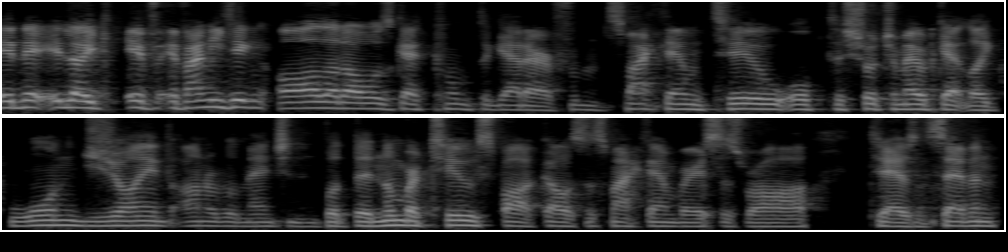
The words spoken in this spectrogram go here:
in it, like if if anything, all of those get clumped together from SmackDown two up to Shut Your Mouth get like one giant honorable mention. But the number two spot goes to SmackDown versus Raw 2007.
